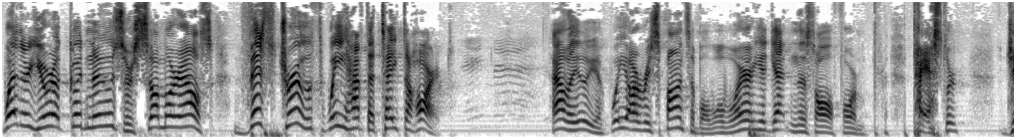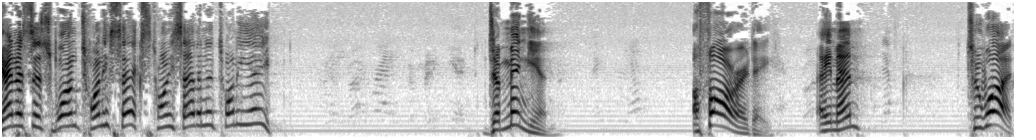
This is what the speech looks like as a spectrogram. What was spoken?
Whether you're at good news or somewhere else, this truth we have to take to heart. Hallelujah. We are responsible. Well, where are you getting this all from, Pastor? Genesis 1 26, 27, and 28. Dominion authority. Amen? To what?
